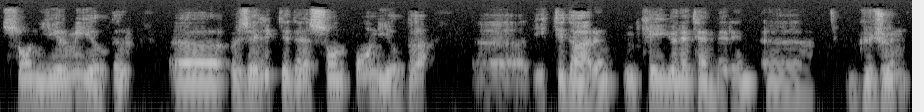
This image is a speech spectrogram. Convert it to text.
son 20 yıldır e, özellikle de son 10 yılda e, iktidarın, ülkeyi yönetenlerin, e, gücün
